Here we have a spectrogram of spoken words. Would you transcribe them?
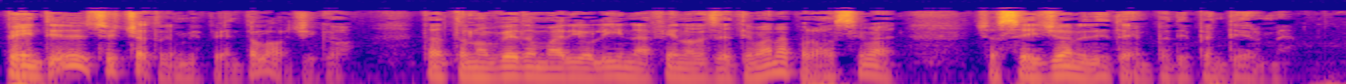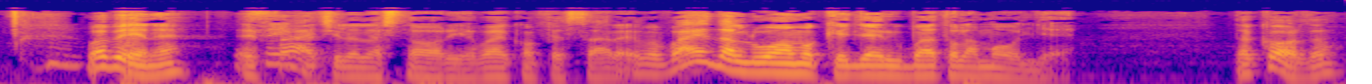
penti, certo che mi pento, logico. Tanto non vedo Mariolina fino alla settimana prossima, ho sei giorni di tempo di pentirmi. Va bene? È sì. facile la storia, vai a confessare. Vai dall'uomo che gli hai rubato la moglie D'accordo?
